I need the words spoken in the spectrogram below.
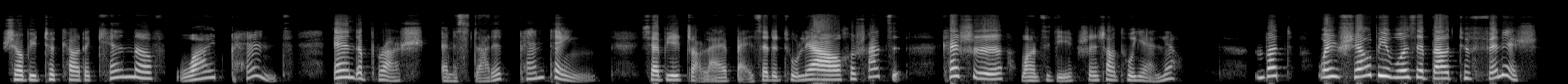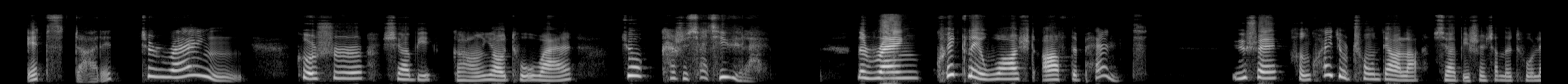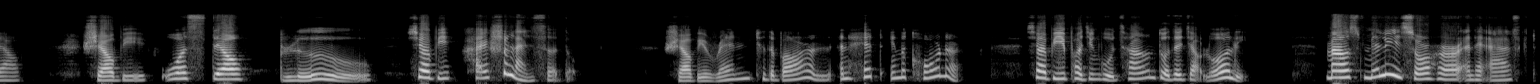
Shelby took out a can of white paint and a brush and started painting. 小比找来白色的涂料和刷子。开始往自己身上涂颜料。But when Shelby was about to finish, it started to rain. 可是小比刚要涂完，就开始下起雨来。The rain quickly washed off the paint. 雨水很快就冲掉了小比身上的涂料。Shelby was still blue. 小比还是蓝色的。Shelby ran to the barn and hid in the corner. 小比跑进谷仓，躲在角落里。Mouse Millie saw her and asked,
